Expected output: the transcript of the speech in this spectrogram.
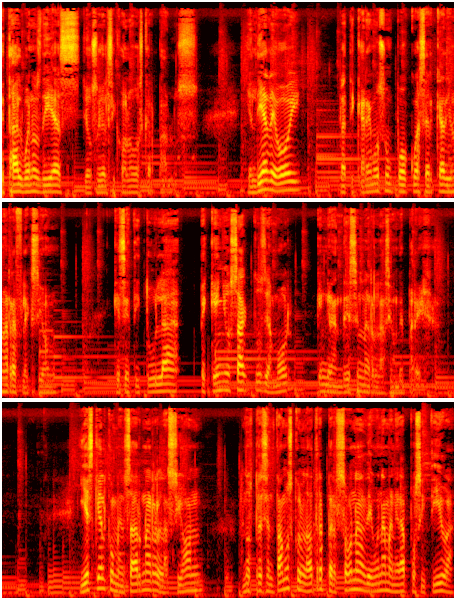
¿Qué tal? Buenos días, yo soy el psicólogo Oscar Pablos y el día de hoy platicaremos un poco acerca de una reflexión que se titula Pequeños actos de amor que engrandecen la relación de pareja. Y es que al comenzar una relación nos presentamos con la otra persona de una manera positiva,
